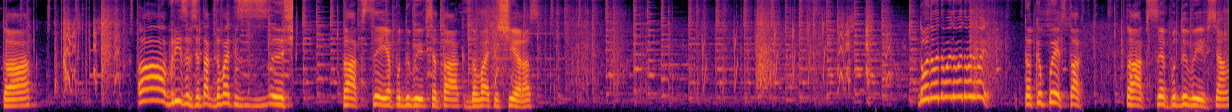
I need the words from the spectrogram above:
Так. А, врізався. Так, давайте е, Так, все, я подивився. Так, давайте ще раз. Давай, давай, давай, давай, давай, давай. Та капець, так. Так, все подивився.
